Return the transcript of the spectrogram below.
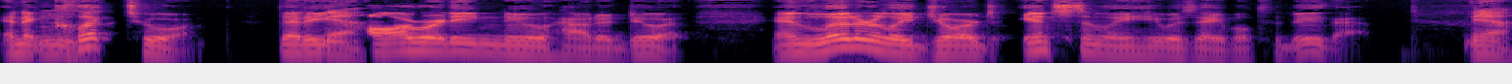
And it mm. clicked to him that he yeah. already knew how to do it. And literally, George, instantly he was able to do that. Yeah.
